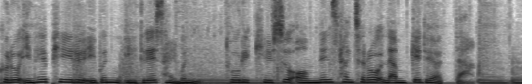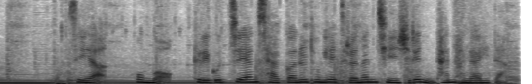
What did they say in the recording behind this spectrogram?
그로 인해 피해를 입은 이들의 삶은 돌이킬 수 없는 상처로 남게 되었다. 세야, 홍모, 그리고 쯔양 사건을 통해 드러난 진실은 단 하나이다.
